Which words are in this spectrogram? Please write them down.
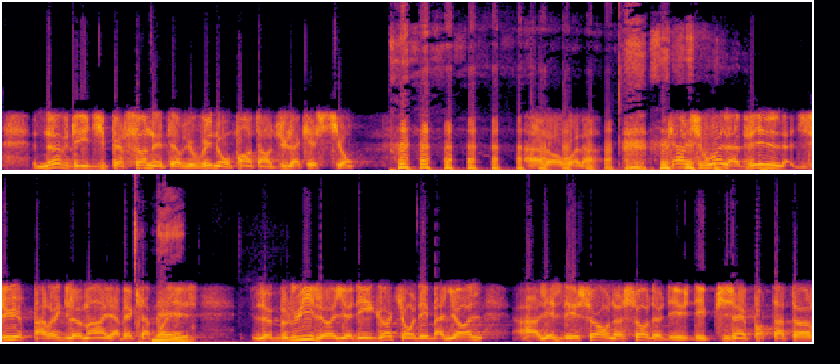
Neuf des dix personnes interviewées n'ont pas entendu la question. Alors voilà. Quand tu vois la ville dire par règlement et avec la police, le bruit, là, il y a des gars qui ont des bagnoles. À l'île des Sœurs, on a ça, des, des petits importateurs,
